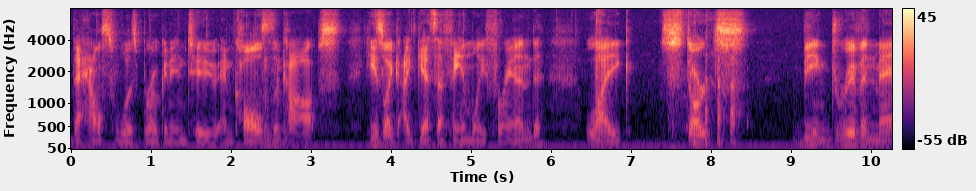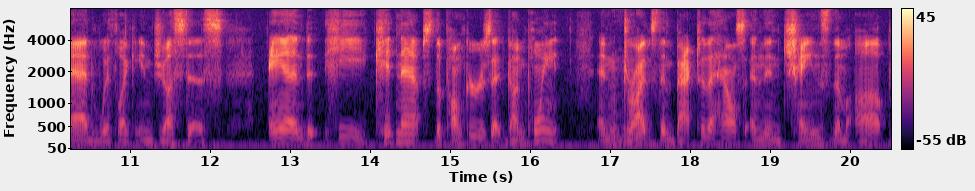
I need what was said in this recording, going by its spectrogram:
the house was broken into and calls the cops. He's like I guess a family friend like starts being driven mad with like injustice and he kidnaps the punkers at gunpoint and mm-hmm. drives them back to the house and then chains them up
